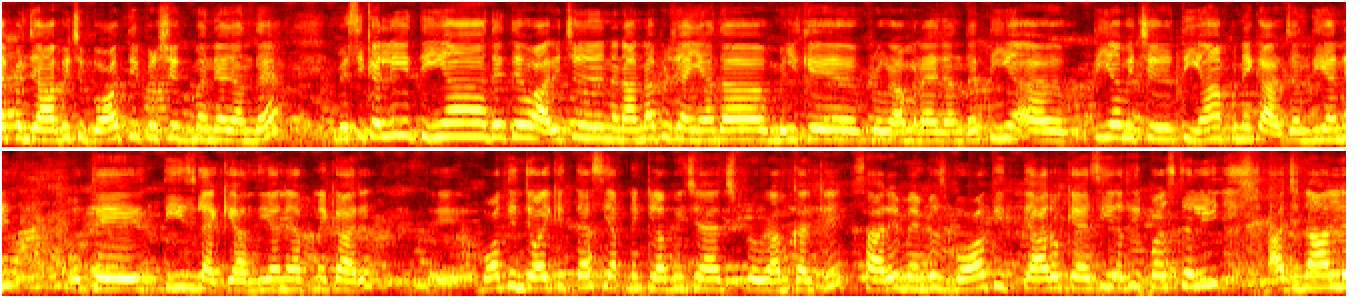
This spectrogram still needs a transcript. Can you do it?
ਇਹ ਪੰਜਾਬ ਵਿੱਚ ਬਹੁਤ ਹੀ ਪ੍ਰਸਿੱਧ ਮੰਨਿਆ ਜਾਂਦਾ ਹੈ। ਬੇਸਿਕਲੀ ਤੀਆਂ ਦੇ ਤਿਉਹਾਰ ਵਿੱਚ ਨਨਾਨਾ ਭਰਜਾਈਆਂ ਦਾ ਮਿਲ ਕੇ ਪ੍ਰੋਗਰਾਮ ਮਨਾਇਆ ਜਾਂਦਾ ਹੈ। ਤੀਆਂ ਤੀਆਂ ਵਿੱਚ ਧੀਆਂ ਆਪਣੇ ਘਰ ਜਾਂਦੀਆਂ ਨੇ, ਉੱਥੇ ਤੀਜ ਲੈ ਕੇ ਆਉਂਦੀਆਂ ਨੇ ਆਪਣੇ ਘਰ। ਬਹੁਤ ਇੰਜੋਏ ਕੀਤਾ ਸੀ ਆਪਣੇ ਕਲੱਬ ਵਿੱਚ ਅੱਜ ਪ੍ਰੋਗਰਾਮ ਕਰਕੇ। ਸਾਰੇ ਮੈਂਬਰਸ ਬਹੁਤ ਹੀ ਤਿਆਰ ਹੋ ਕੇ ਆਏ ਸੀ। ਅਸੀਂ ਪਰਸਨਲੀ ਅੱਜ ਨਾਲ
